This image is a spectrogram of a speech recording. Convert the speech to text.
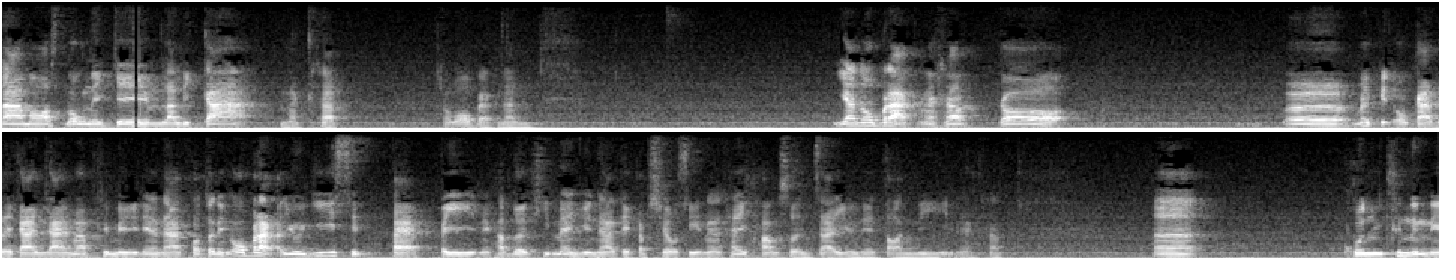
รามอสลงในเกมลาลิก้านะครับเขาบอกแบบนั้น ยานโอบลัคนะครับก็ ไม่ปิดโอกาสในการย้ายมาพรีเมียร์ลีกเนี่ยนะเพราะตอนนี้โอบลัคอายุ 28 ปีนะครับ โดยที่แมนยูไนเต็ดกับเชลซีนั้นให้ความสนใจอยู่ในตอนนี้นะครับเอ่อคุณคือหนึ่งใน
